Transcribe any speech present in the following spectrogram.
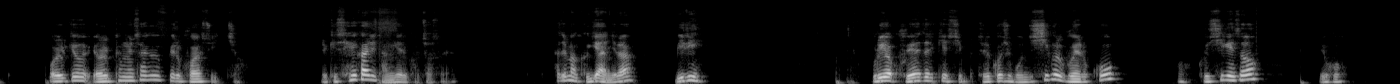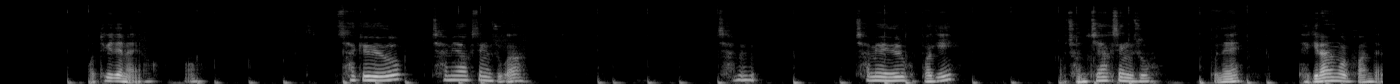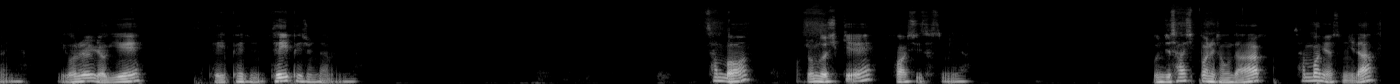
월교 열평균 사교육비를 구할 수 있죠. 이렇게 세 가지 단계를 거쳐서요. 하지만 그게 아니라 미리 우리가 구해야 될 것이 뭔지 식을 구해놓고 어, 그 식에서 요거 어떻게 되나요? 어? 사교육 참여 학생 수가 참, 참여율 곱하기 전체 학생 수 분의 100이라는 걸 구한다면요. 이거를 여기에 대입해, 준, 대입해 준다면요. 3번 좀 더 쉽게 구할 수 있었습니다. 문제 40번의 정답 3번이었습니다.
